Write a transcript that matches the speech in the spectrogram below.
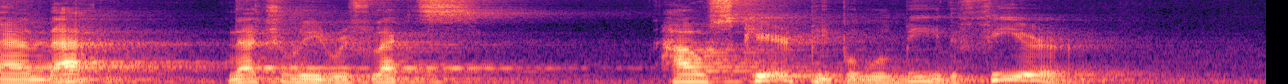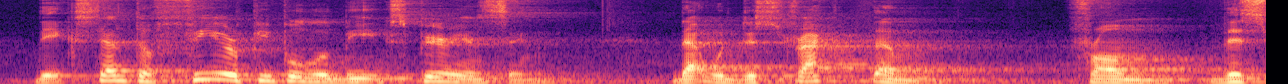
And that naturally reflects how scared people will be, the fear, the extent of fear people will be experiencing that would distract them from this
